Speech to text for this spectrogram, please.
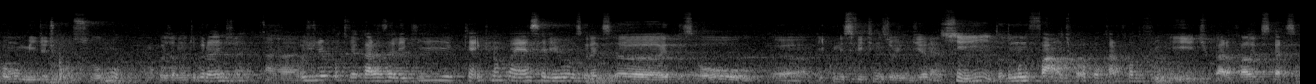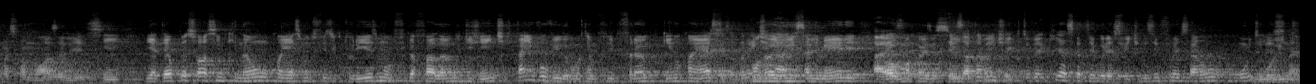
como mídia de consumo, coisa muito grande, né? Aham. Hoje em dia, tu vê caras ali que quem é que não conhece ali os grandes ícones, ou ah, ícones fitness hoje em dia, né? Sim, Todo mundo fala, tipo, pô, o cara fala do Free Hit, o cara fala que os caras são mais famosos ali. sim. E até o pessoal assim que não conhece muito fisiculturismo fica falando de gente que está envolvido, como tem o Felipe Franco, quem não conhece, Exatamente, controlador né? de Salimene, Ah, alguma coisa assim. Exatamente, aí que tu vê que as categorias fitness influenciaram muito, nisso, Muito. né?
